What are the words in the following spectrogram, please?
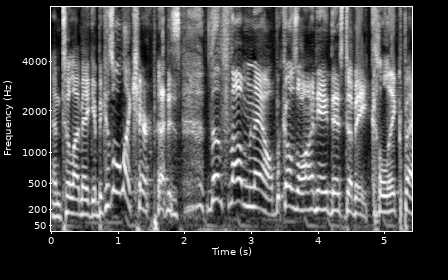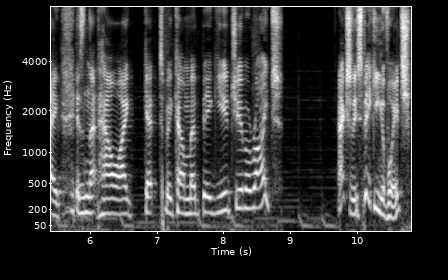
until I make it because all I care about is the thumbnail because I need this to be clickbait. Isn't that how I get to become a big YouTuber, right? Actually, speaking of which,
